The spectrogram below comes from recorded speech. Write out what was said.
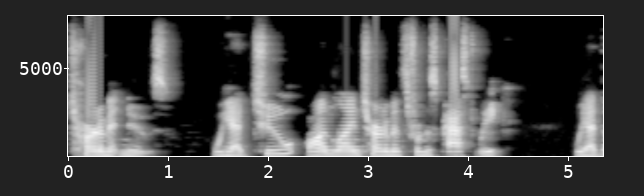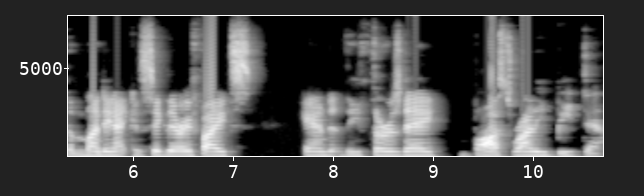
Tournament news. We had two online tournaments from this past week. We had the Monday night consigliere fights and the Thursday Boss Ronnie beatdown.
